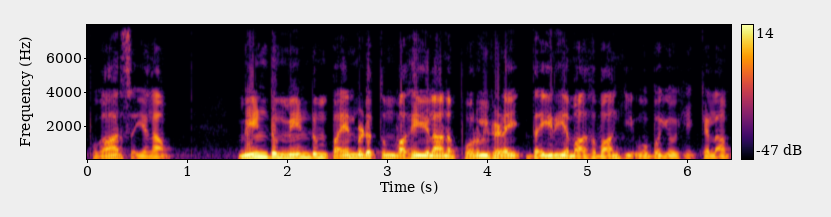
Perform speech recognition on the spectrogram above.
புகார் செய்யலாம். மீண்டும் மீண்டும் பயன்படுத்தும் வகையிலான பொருள்களை தைரியமாக வாங்கி உபயோகிக்கலாம்.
